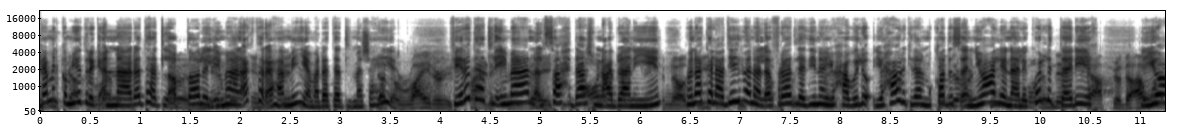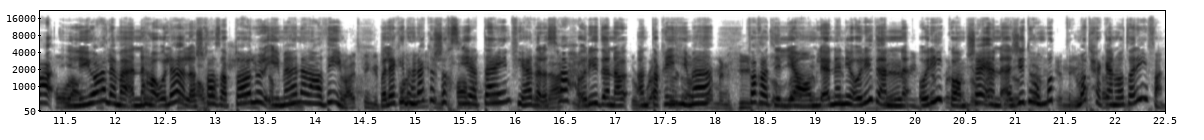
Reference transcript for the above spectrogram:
كم منكم يدرك أن ردهة الأبطال الإيمان أكثر أهمية من ردهة المشاهير؟ في ردهة الإيمان الإصحاح 11 من العبرانيين. هناك العديد من الأفراد الذين يحاولوا يحاول الكتاب المقدس أن يعلن لكل التاريخ ليعلم أن هؤلاء الأشخاص أبطال الإيمان العظيم ولكن هناك شخصيتين في هذا الإصحاح. أريد أن أنتقيهما فقط اليوم لأنني أريد أن أريكم شيئا أجده مضحكا وطريفا.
